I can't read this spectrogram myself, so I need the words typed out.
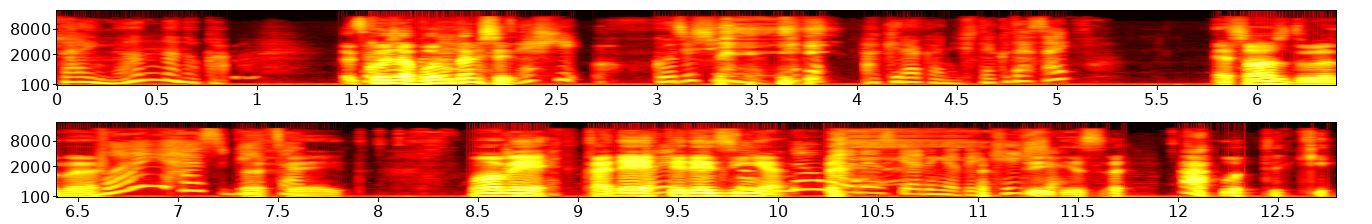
体何なのか。 Coisa boa não その deve 答え ser. はぜひご自身の手で明らかにしてください。 É só as duas, né? Why has Vita Perfeito. Vamos ver. Cadê But it looks like Terezinha? Getting a vacation. Tereza. Ah, outra aqui.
